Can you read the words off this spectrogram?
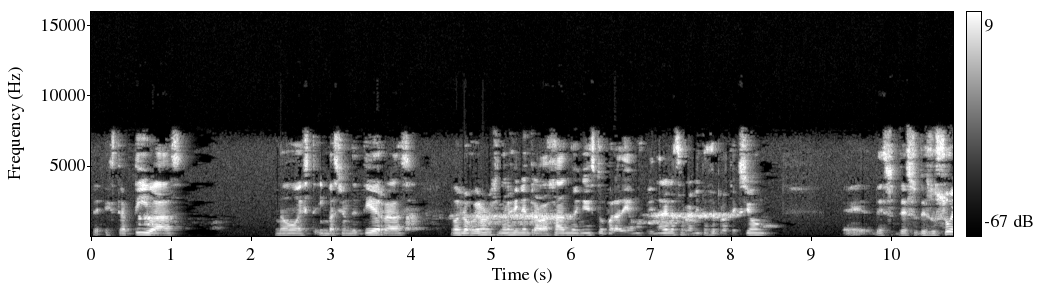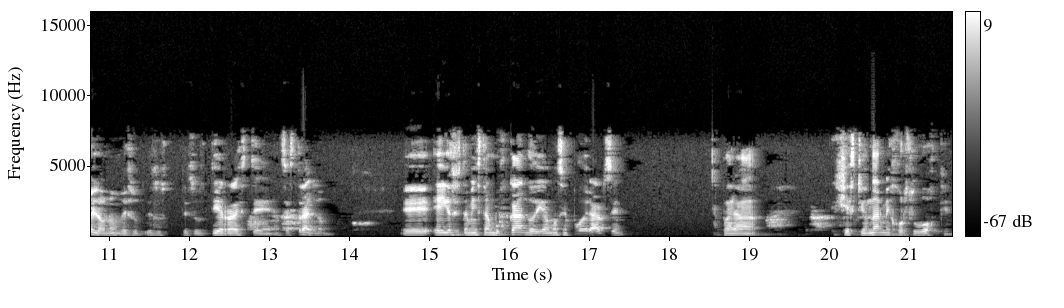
extractivas, ¿no? Este, invasión de tierras. Los gobiernos regionales vienen trabajando en esto para, digamos, brindar las herramientas de protección eh, de, su, suelo, ¿no? de, su, de su tierra este, ancestral. ¿no? Eh, ellos también están buscando, digamos, empoderarse para gestionar mejor su bosque,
